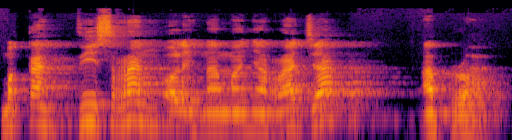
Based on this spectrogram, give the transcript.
Mekah diserang oleh namanya Raja Abroha.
